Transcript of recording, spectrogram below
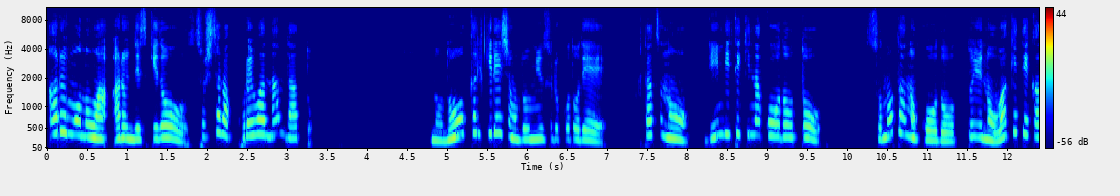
あるものはあるんですけど、そしたらこれは何だと。のノーカリキュレーションを導入することで、2つの倫理的な行動とその他の行動というのを分けて考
